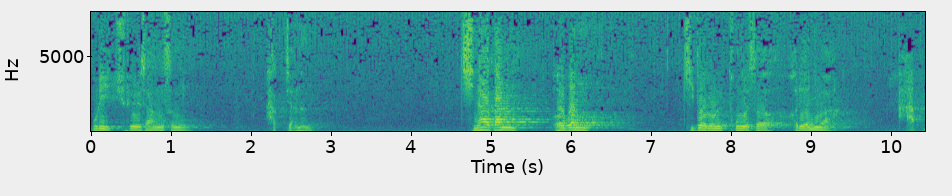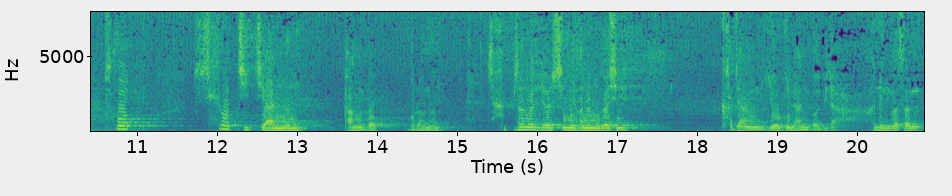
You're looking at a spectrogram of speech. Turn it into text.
우리 최상승 학자는 지나간 업은 기도를 통해서 하려니와 앞으로 새로 짓지 않는 방법으로는 참선을 열심히 하는 것이 가장 요긴한 법이라 하는 것을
